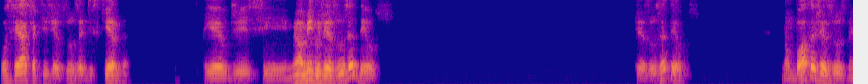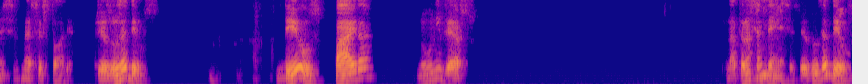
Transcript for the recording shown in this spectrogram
você acha que Jesus é de esquerda? E eu disse: Meu amigo, Jesus é Deus. Jesus é Deus. Não bota Jesus nesse, nessa história. Jesus é Deus. Deus paira no universo. na transcendência. Jesus é Deus.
